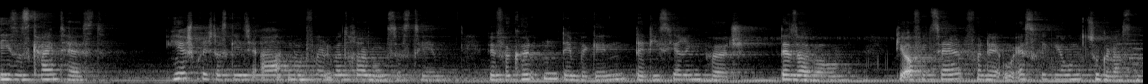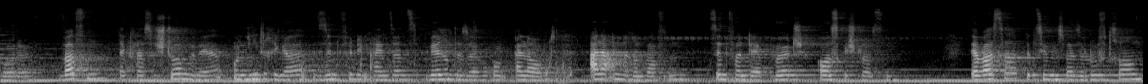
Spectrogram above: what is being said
Dies ist kein Test. Hier spricht das GTA-Notfallübertragungssystem. Wir verkünden den Beginn der diesjährigen Purge, der Säuberung, die offiziell von der US-Regierung zugelassen wurde. Waffen der Klasse Sturmgewehr und niedriger sind für den Einsatz während der Säuberung erlaubt. Alle anderen Waffen sind von der Purge ausgeschlossen. Der Wasser- bzw. Luftraum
